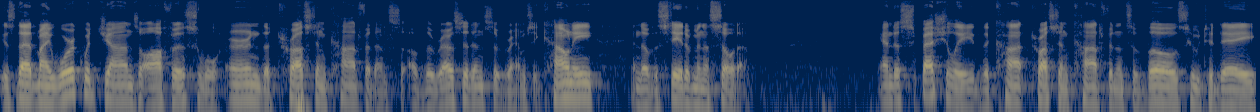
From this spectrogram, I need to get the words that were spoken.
is that my work with John's office will earn the trust and confidence of the residents of Ramsey County and of the state of Minnesota, and especially the trust and confidence of those who today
